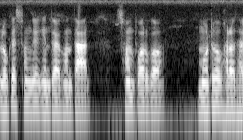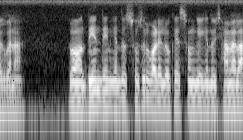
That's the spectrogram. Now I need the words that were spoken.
লোকের সঙ্গে কিন্তু এখন তার সম্পর্ক মোটেও ভালো থাকবে না। এবং দিন দিন কিন্তু শ্বশুর বাড়ির লোকের সঙ্গে কিন্তু ঝামেলা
